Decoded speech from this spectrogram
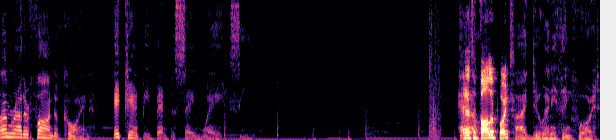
I'm rather fond of coin. It can't be bent the same way, see? It is a valid point. I'd do anything for it.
